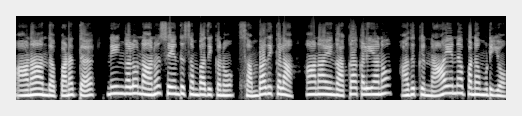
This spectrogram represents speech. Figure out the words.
ஆனா அந்த பணத்தை நீங்களும் நானும் சேர்ந்து சம்பாதிக்கணும். சம்பாதிக்கலாம். ஆனா எங்க அக்கா கல்யாணம் அதுக்கு நான் என்ன பண்ண முடியும்?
